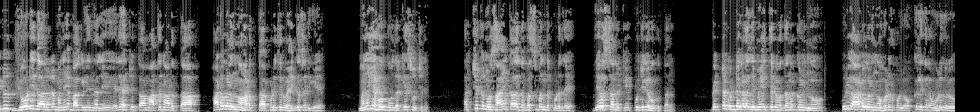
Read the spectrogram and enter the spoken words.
ಇದು ಜೋಡಿದಾರರ ಮನೆಯ ಬಾಗಿಲಿನಲ್ಲಿ ಎಲೆ ಹಚ್ಚುತ್ತಾ, ಮಾತನಾಡುತ್ತಾ, ಹಾಡುಗಳನ್ನು ಹಾಡುತ್ತಾ ಕುಳಿತಿರುವ ಹೆಂಗಸರಿಗೆ ಮನೆಗೆ ಹೋಗುವುದಕ್ಕೆ ಸೂಚನೆ. ಅರ್ಚಕನು ಸಾಯಂಕಾಲದ ಬಸ್ ಬಂದ ಕೂಡಲೇ ದೇವಸ್ಥಾನಕ್ಕೆ ಪೂಜೆಗೆ ಹೋಗುತ್ತಾನೆ. ಬೆಟ್ಟ ಗುಡ್ಡಗಳಲ್ಲಿ ಮೇಯುತ್ತಿರುವ ದನಗಳನ್ನು, ಕುರಿ ಆಡುಗಳನ್ನು ಹೊಡೆದುಕೊಂಡು ಒಕ್ಕಲಿಗರ ಹುಡುಗರು,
